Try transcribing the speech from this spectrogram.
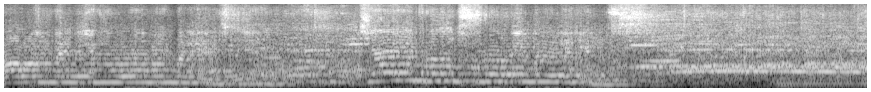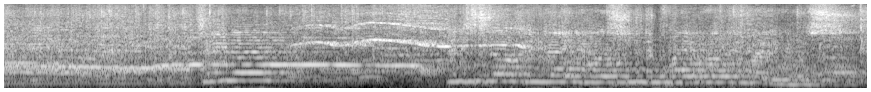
Robbie Williams, Robbie Williams, yeah. Jay Fox. Robbie Williams. Do you know, this lovely lady wants you to play Robbie Williams.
